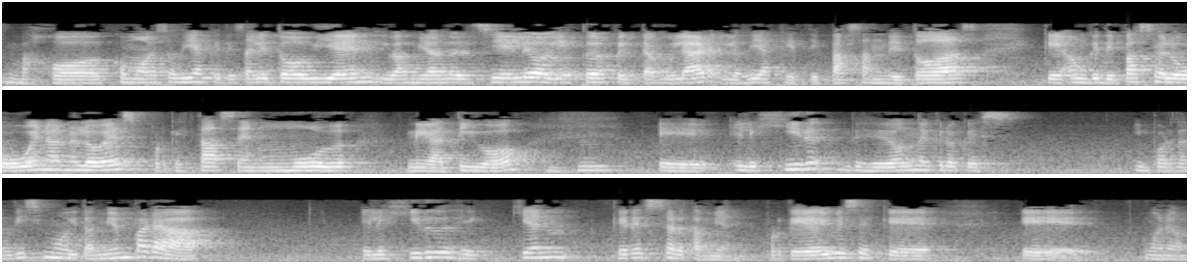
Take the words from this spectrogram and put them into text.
Bajo como esos días que te sale todo bien y vas mirando el cielo y es todo espectacular, y los días que te pasan de todas, que aunque te pase algo bueno no lo ves porque estás en un mood negativo. Eh, elegir desde dónde creo que es importantísimo y también para elegir desde quién querés ser también, porque hay veces que, eh, bueno,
